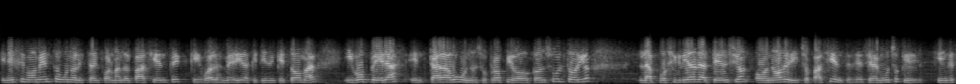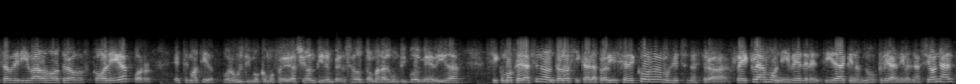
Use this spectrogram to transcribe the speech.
En ese momento uno le está informando al paciente que igual las medidas que tienen que tomar y vos verás en cada uno, en su propio consultorio, la posibilidad de atención o no de dicho paciente. Es decir, hay muchos que tienen que ser derivados a otros colegas por este motivo. Por último, como federación, ¿tienen pensado tomar algún tipo de medida? Si como Federación Odontológica de la provincia de Córdoba hemos hecho nuestro reclamo a nivel de la entidad que nos nuclea a nivel nacional,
